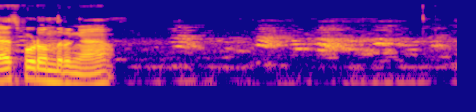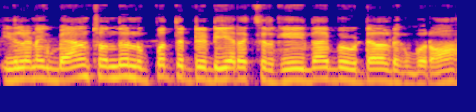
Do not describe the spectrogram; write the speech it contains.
டேஷ்போர்டு வந்துடுங்க இதில் எனக்கு பேலன்ஸ் வந்து முப்பத்தெட்டு டிஆர்எக்ஸ் இருக்குது இதான் இப்போ விட்டால் எடுக்க போகிறோம்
